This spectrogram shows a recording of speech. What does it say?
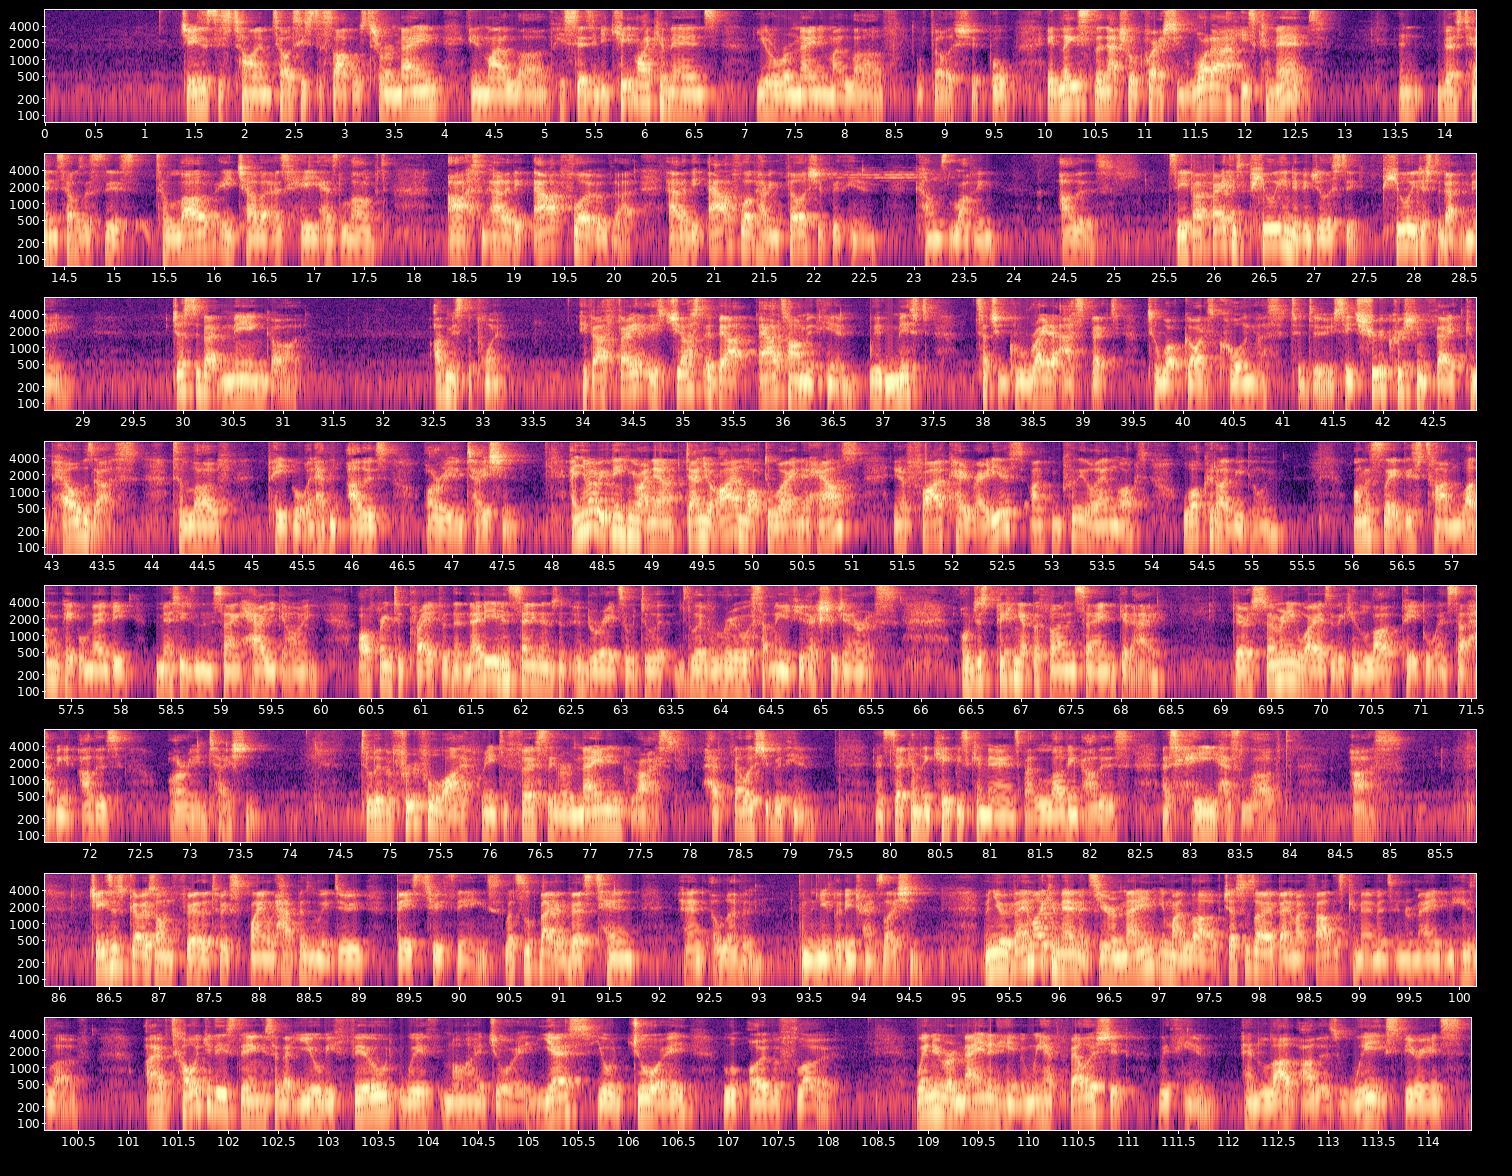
Jesus this time tells his disciples to remain in my love. He says, If you keep my commands, you'll remain in my love or fellowship. Well, it leads to the natural question what are his commands? And verse 10 tells us this to love each other as he has loved us. And out of the outflow of that, out of the outflow of having fellowship with him, comes loving others. See, if our faith is purely individualistic, purely just about me, just about me and God, I've missed the point. If our faith is just about our time with Him, we've missed such a greater aspect to what God is calling us to do. See, true Christian faith compels us to love people and have an others orientation. And you might be thinking right now, Daniel, I am locked away in a house in a 5k radius. I'm completely landlocked. What could I be doing? Honestly, at this time, loving people may be messaging them saying, How are you going? Offering to pray for them, maybe even sending them some Uber Eats or Del- Deliveroo or something if you're extra generous. Or just picking up the phone and saying, G'day. There are so many ways that we can love people and start having an others orientation. To live a fruitful life, we need to firstly remain in Christ, have fellowship with Him, and secondly, keep His commands by loving others as He has loved us. Jesus goes on further to explain what happens when we do these two things. Let's look back at verse 10 and 11 from the New Living Translation. When you obey my commandments, you remain in my love, just as I obey my Father's commandments and remain in his love. I have told you these things so that you will be filled with my joy. Yes, your joy will overflow. When we remain in him and we have fellowship with him and love others, we experience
